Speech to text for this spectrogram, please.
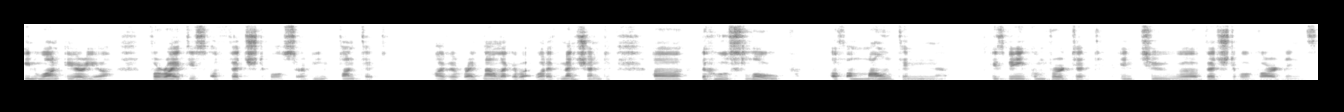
in one area, varieties of vegetables are being planted. However, right now, like what I've mentioned, uh, the whole slope of a mountain is being converted into uh, vegetable gardens,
